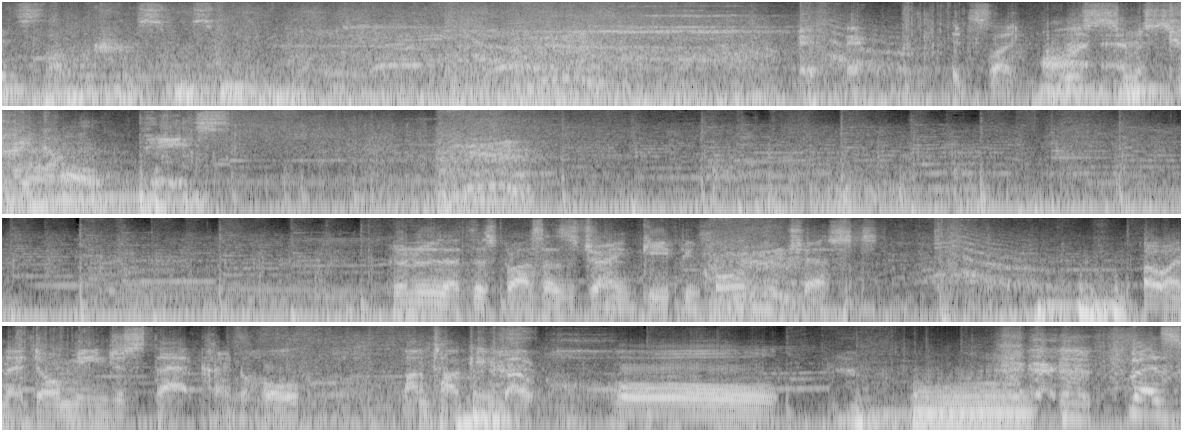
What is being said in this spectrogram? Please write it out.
It's like Christmas morning. It's like Christmas morning. Piss. Who knew that this boss has a giant gaping hole in their chest? Oh, and I don't mean just that kind of hole. I'm talking about hole. Fez,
